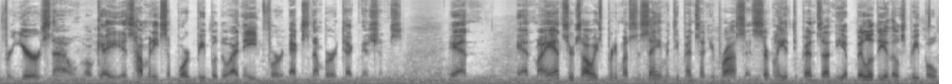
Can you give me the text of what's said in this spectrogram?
for years now, okay, is how many support people do I need for X number of technicians? And and my answer is always pretty much the same. It depends on your process. Certainly, it depends on the ability of those people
